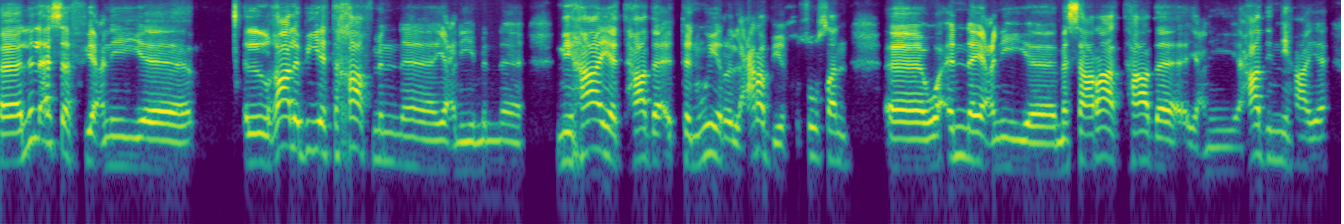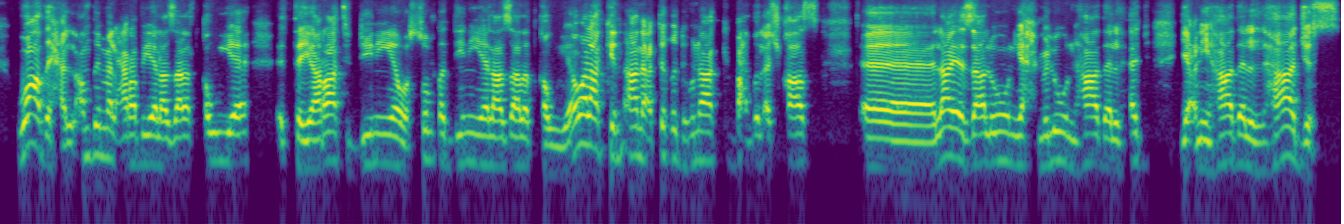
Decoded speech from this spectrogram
للأسف يعني الغالبية تخاف من يعني من نهاية هذا التنوير العربي خصوصا وإن يعني مسارات هذا يعني هذه النهاية واضحة. الأنظمة العربية لا زالت قوية التيارات الدينية والسلطة الدينية لا زالت قوية ولكن أنا أعتقد هناك بعض الأشخاص لا يزالون يحملون هذا الهج يعني هذا الهاجس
